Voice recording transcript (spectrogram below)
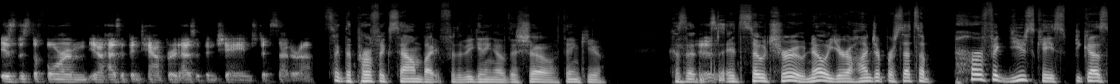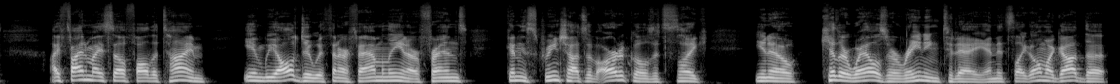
is this the form? You know, has it been tampered? Has it been changed, et cetera? It's like the perfect soundbite for the beginning of the show. Thank you, because it's it's so true. No, you're hundred percent. That's a perfect use case because I find myself all the time, and we all do within our family and our friends, getting screenshots of articles. It's like you know, killer whales are raining today. And it's like, oh my God, the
